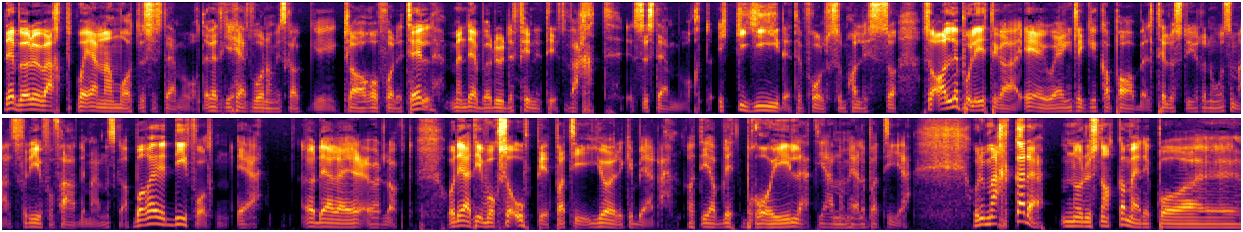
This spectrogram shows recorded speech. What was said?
Det burde jo vært på en eller annen måte systemet vårt. Jeg vet ikke helt hvordan vi skal klare å få det til, men det burde jo definitivt vært systemet vårt. Ikke gi det til folk som har lyst. Så, så alle politikere er jo egentlig ikke kapable til å styre noe som helst, for de er forferdelige mennesker. Bare de folkene er og der er ødelagt. Og det at de vokser opp i et parti, gjør det ikke bedre. At de har blitt broilet gjennom hele partiet. Og du merker det når du snakker med dem på øh,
